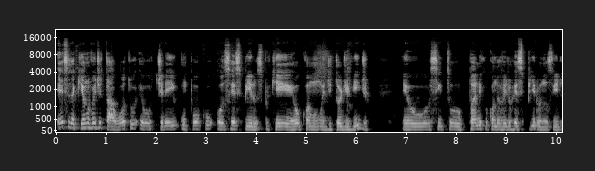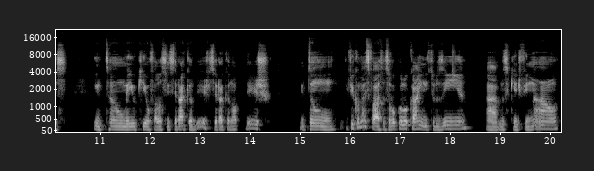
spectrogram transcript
esse daqui eu não vou editar, o outro eu tirei um pouco os respiros, porque eu, como um editor de vídeo, eu sinto pânico quando eu vejo respiro nos vídeos. Então, meio que eu falo assim: será que eu deixo? Será que eu não deixo? Então, fica mais fácil. Eu só vou colocar em introzinha, a musiquinha de final.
